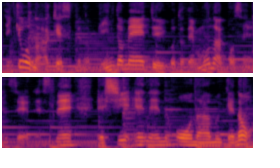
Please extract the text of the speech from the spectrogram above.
で今日のアケスペのピン止めということで、モナコ先生ですね。CNN オーナー向けの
